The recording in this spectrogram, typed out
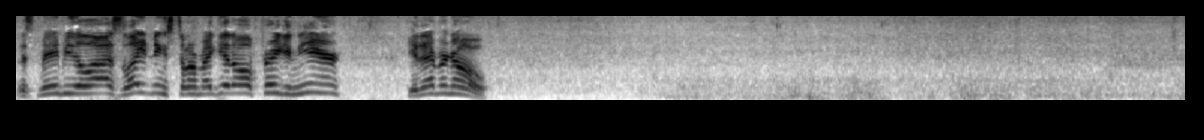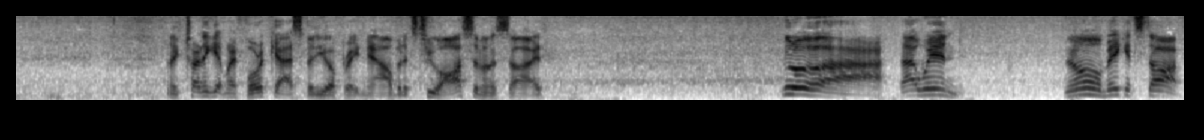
This may be the last lightning storm I get all friggin' year. You never know. like trying to get my forecast video up right now, but it's too awesome outside. Ugh, that wind. No, make it stop.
